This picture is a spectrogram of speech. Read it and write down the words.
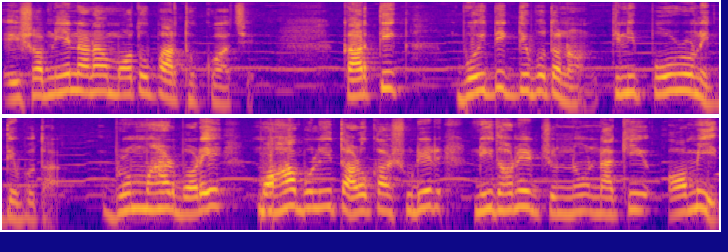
এইসব নিয়ে নানা মত পার্থক্য আছে। কার্তিক বৈদিক দেবতা নন, তিনি পৌরাণিক দেবতা। ব্রহ্মার বরে মহাবলী তারকাসুরের নিধনের জন্য নাকি অমিত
